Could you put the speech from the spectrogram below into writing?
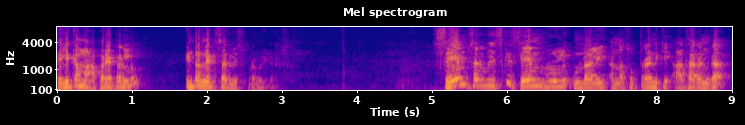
టెలికాం ఆపరేటర్లు ఇంటర్నెట్ సర్వీస్ ప్రొవైడర్స్. సేమ్ సర్వీస్కి సేమ్ రూల్ ఉండాలి అన్న సూత్రానికి ఆధారంగా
